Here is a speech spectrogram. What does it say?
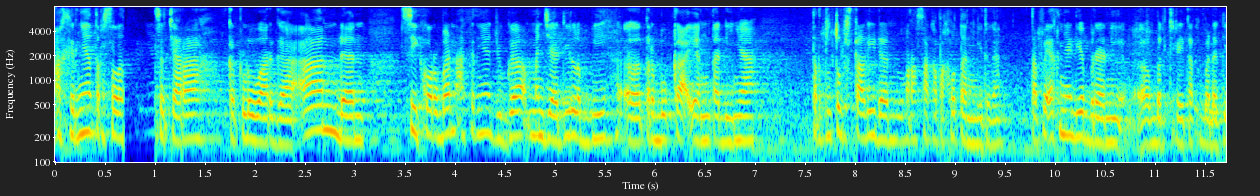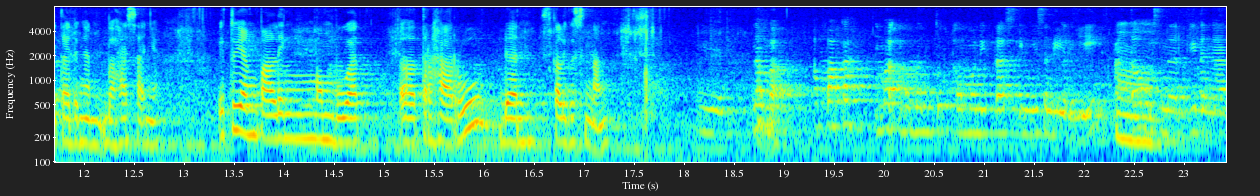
Akhirnya terselesaikan secara kekeluargaan dan si korban akhirnya juga menjadi lebih uh, terbuka yang tadinya tertutup sekali dan merasa ketakutan gitu kan. Tapi akhirnya dia berani uh, bercerita kepada kita dengan bahasanya. Itu yang paling membuat uh, terharu dan sekaligus senang. Iya. Nah, Mbak, apakah Mbak membentuk komunitas ini sendiri hmm. atau bersinergi dengan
